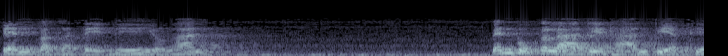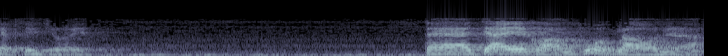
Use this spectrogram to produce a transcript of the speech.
เป็นปกติดีอยู่งั้น เป็นบุคลาธิฐานเปรียบเทียบเฉยๆแต่ใจของพวกเราเนี่ยนะ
